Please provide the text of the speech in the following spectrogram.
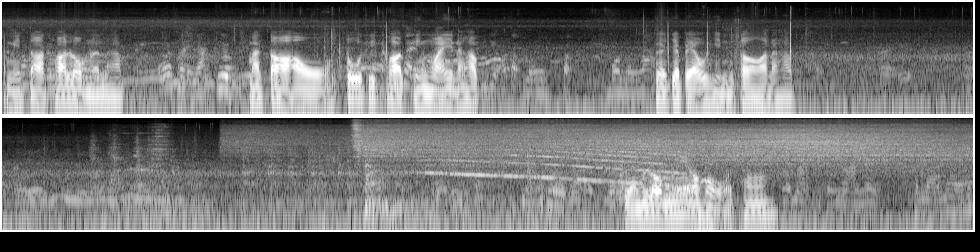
อันนี้ต่อท่อลมแล้วนะครับ มาต่อเอาตู้ที่ถอดทิ้งไว้นะครับเดี๋ยวเขาตักลงตักบนลงล่างเพื่อจะไปเอาหินต่อนะครับ สียงลมนี่โอ้โห ทั้งทำงานแน่นะ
